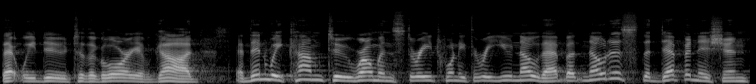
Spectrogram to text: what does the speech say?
that we do to the glory of God. And then we come to Romans 3:23. You know that, but notice the definition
